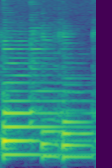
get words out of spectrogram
Música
